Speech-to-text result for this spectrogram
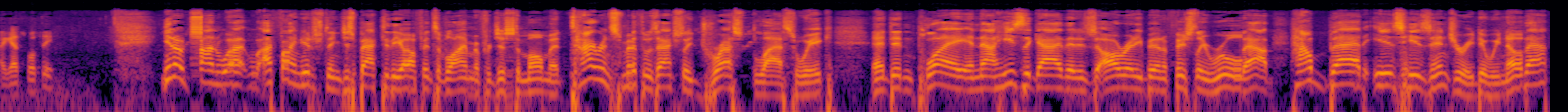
I guess we'll see. You know, Jon, what I find interesting, just back to the offensive lineman for just a moment. Tyron Smith was actually dressed last week and didn't play, and now he's the guy that has already been officially ruled out. How bad is his injury? Do we know that?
